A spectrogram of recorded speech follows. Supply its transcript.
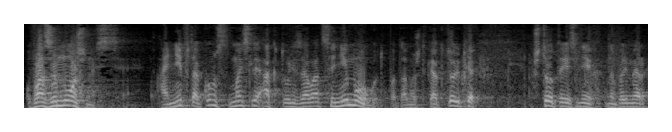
возможности они в таком смысле актуализоваться не могут, потому что как только что-то из них, например,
